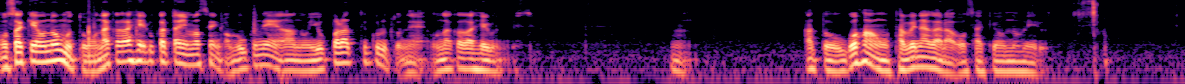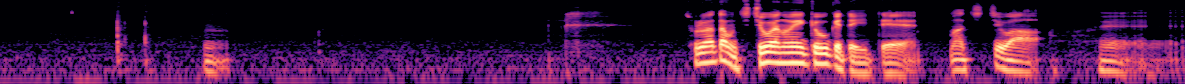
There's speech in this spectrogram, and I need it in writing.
お酒を飲むとお腹が減る方いませんか？僕ねあの酔っ払ってくるとねお腹が減るんですよ。うん。あとご飯を食べながらお酒を飲める。うん。それは多分父親の影響を受けていてまあ父はえ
